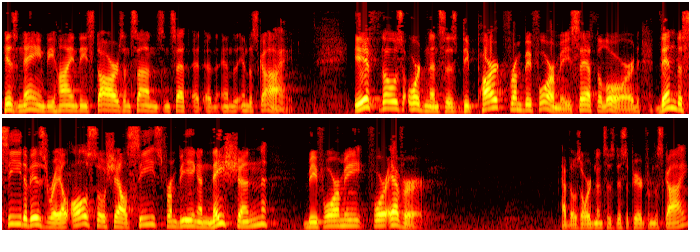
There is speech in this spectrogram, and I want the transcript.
his name behind these stars and suns and set in the sky. If those ordinances depart from before me, saith the Lord, then the seed of Israel also shall cease from being a nation before me forever. Have those ordinances disappeared from the sky?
